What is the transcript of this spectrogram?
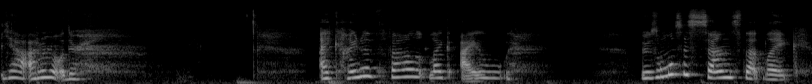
yeah, I don't know. They're. I kind of felt like I. There's almost a sense that like.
